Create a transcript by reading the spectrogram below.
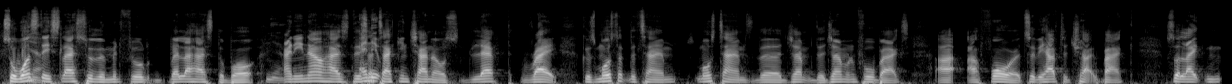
so once Yeah. they slice through the midfield Vela has the ball Yeah. and he now has this And it- attacking channels left right because most of the time most times the Gem- the German fullbacks are, are forward so they have to track back so like m-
